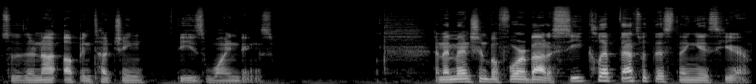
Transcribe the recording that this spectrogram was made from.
so that they're not up and touching these windings. And I mentioned before about a C-clip, that's what this thing is here.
